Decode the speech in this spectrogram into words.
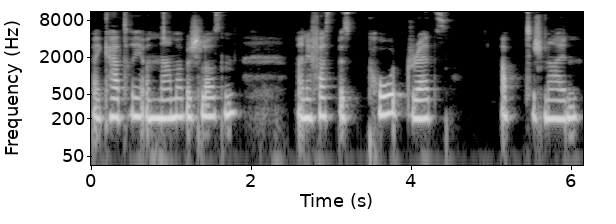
bei Katri und Nama beschlossen, meine fast bis Po-Dreads abzuschneiden.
